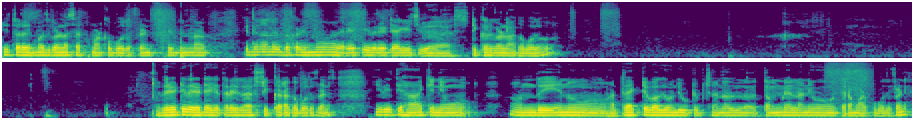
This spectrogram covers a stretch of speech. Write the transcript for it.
ಈ ಥರ ಇಮೇಜ್ಗಳನ್ನ ಸೆಟ್ ಮಾಡ್ಕೋಬೋದು ಫ್ರೆಂಡ್ಸ್ ಇದನ್ನು ಇದನ್ನು ನೀವು ಬೇಕಾದ್ರೆ ಇನ್ನೂ ವೆರೈಟಿ ವೆರೈಟಿಯಾಗಿ ಸ್ಟಿಕ್ಕರ್ಗಳನ್ನ ಹಾಕೋಬೋದು. ವೆರೈಟಿ ವೆರೈಟಿಯಾಗಿ ಈ ಥರ ಎಲ್ಲ ಸ್ಟಿಕ್ಕರ್ ಹಾಕೋಬೋದು ಫ್ರೆಂಡ್ಸ್ ಈ ರೀತಿ ಹಾಕಿ ನೀವು ಒಂದು ಏನು ಅಟ್ರಾಕ್ಟಿವ್ ಆಗಿ ಒಂದು ಯೂಟ್ಯೂಬ್ ಚಾನಲ್ ತಮ್ಮನೆಲ್ಲ ನೀವು ಈ ಥರ ಮಾಡ್ಕೋಬೋದು ಫ್ರೆಂಡ್ಸ್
